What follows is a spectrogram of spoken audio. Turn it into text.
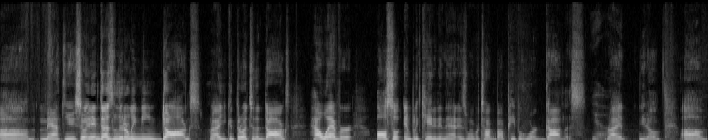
Um, Matthew, so it does literally mean dogs, right? You could throw it to the dogs. However, also implicated in that is when we're talking about people who are godless, yeah. right? You know, um,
